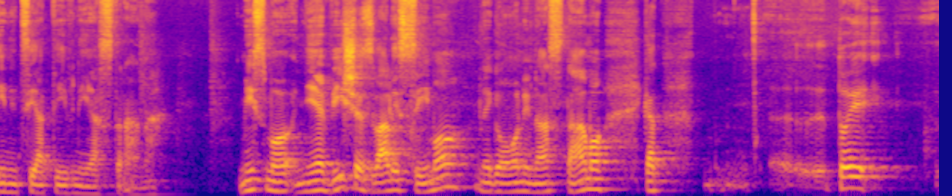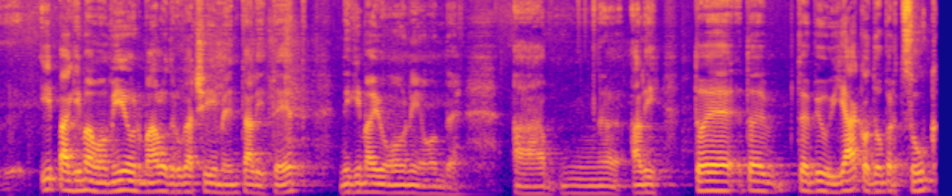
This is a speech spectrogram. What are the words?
inicijativnija strana. Mi smo nje više zvali Simo nego oni nas tamo. Kad, e, to je, ipak imamo mi malo drugačiji mentalitet nego imaju oni onda. A, ali to je, to, je, to je bio jako dobar cuk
